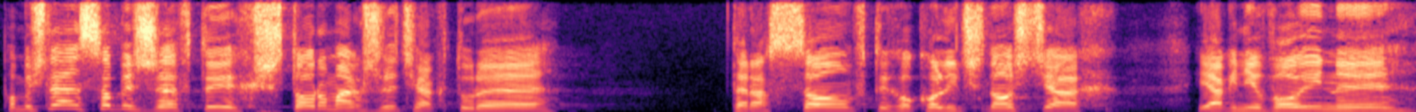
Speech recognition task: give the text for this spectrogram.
pomyślałem sobie, że w tych sztormach życia, które teraz są, w tych okolicznościach, jak nie wojny,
